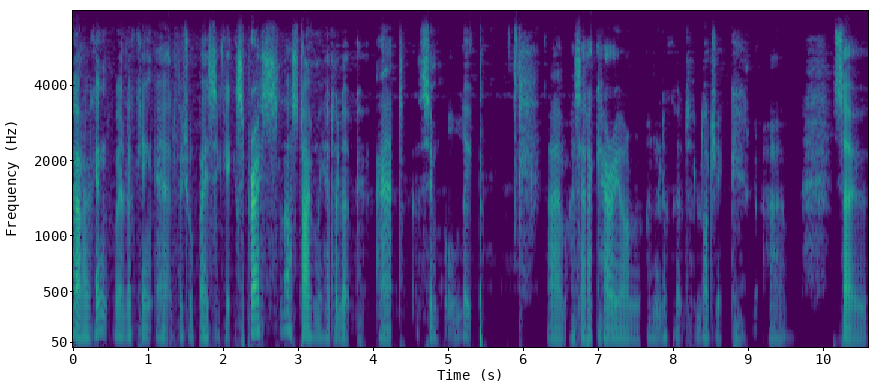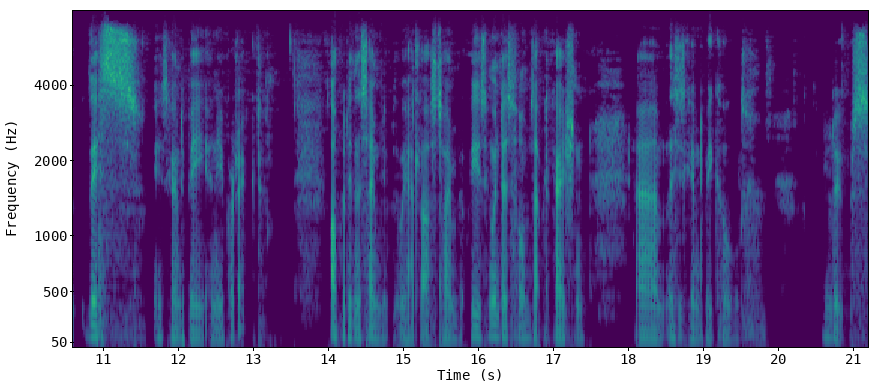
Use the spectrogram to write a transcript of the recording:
Hello again, we're looking at Visual Basic Express. Last time we had a look at a simple loop. Um, I said I'd carry on and look at logic. Um, so this is going to be a new project. I'll put in the same loop that we had last time, but we're using Windows Forms application. Um, this is going to be called Loops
